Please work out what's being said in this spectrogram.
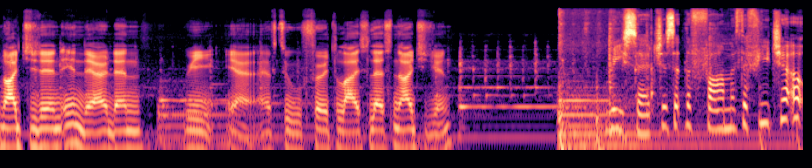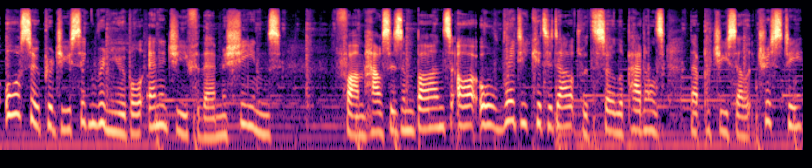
nitrogen in there, then we yeah, have to fertilize less nitrogen. Researchers at the Farm of the Future are also producing renewable energy for their machines. Farmhouses and barns are already kitted out with solar panels that produce electricity,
